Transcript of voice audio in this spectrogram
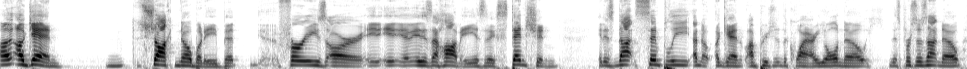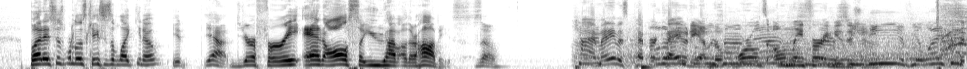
Uh, again, shock nobody, but furries are it, it, it is a hobby. It's an extension. It is not simply. I know. Again, I'm preaching to the choir. You all know this person does not know, but it's just one of those cases of like you know, it, yeah, you're a furry, and also you have other hobbies. So Hi, my name is Pepper Coyote. I'm the world's only furry musician. If you like it.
